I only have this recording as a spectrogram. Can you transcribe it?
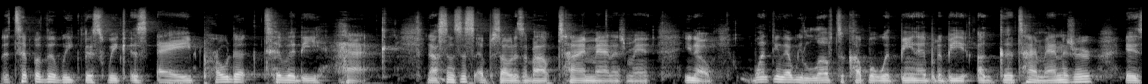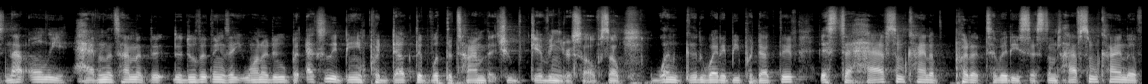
The tip of the week this week is a productivity hack. Now, since this episode is about time management, you know, one thing that we love to couple with being able to be a good time manager is not only having the time to, to do the things that you want to do, but actually being productive with the time that you've given yourself. So, one good way to be productive is to have some kind of productivity systems, have some kind of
